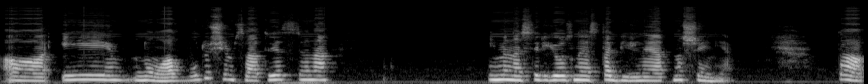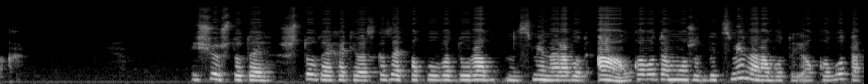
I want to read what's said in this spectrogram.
А, и, ну, а в будущем, соответственно, именно серьезные, стабильные отношения. Так, еще что-то что, -то, я хотела сказать по поводу раб, смены работы. А, у кого-то может быть смена работы, а у кого-то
